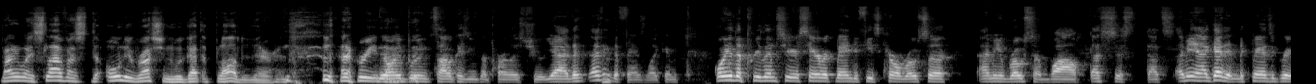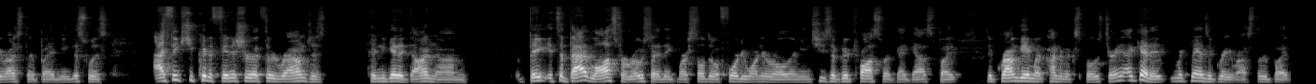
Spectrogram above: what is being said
By the way, Slava's the only Russian who got applauded there in that arena. The only booing Slava because he's the parlay is true. Yeah, the, I think the fans like him. Going to the prelims here, Sara McMann defeats Karol Rosa. I mean, Rosa. Wow, that's just that's. I mean, I get it. McMann's a great wrestler, but I mean, this was. I think she could have finished her in the third round, just couldn't get it done. Um, big. It's a bad loss for Rosa. I think Marcel to a 41 year old. I mean, she's a good prospect, I guess, but the ground game are kind of exposed to her. I get it. McMann's a great wrestler, but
